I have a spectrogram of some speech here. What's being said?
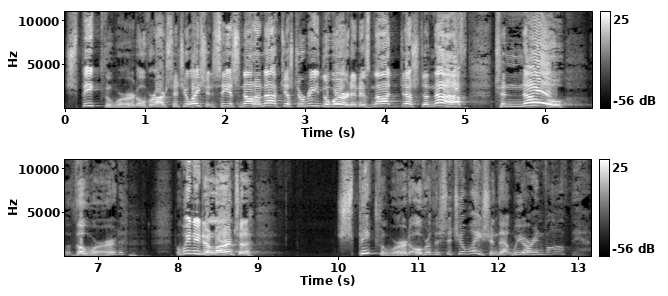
Speak the word over our situation. See, it's not enough just to read the word, and it's not just enough to know the word, but we need to learn to speak the word over the situation that we are involved in.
